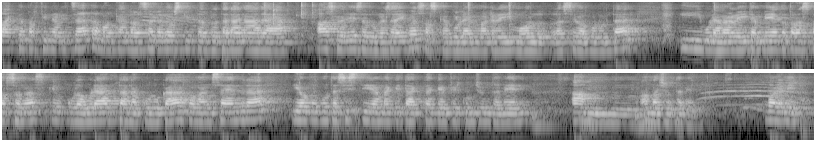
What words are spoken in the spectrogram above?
l'acte per finalitzat amb el cant dels segadors que interpretaran ara els grellers de Dues Aigües, els que volem agrair molt la seva voluntat i volem agrair també a totes les persones que heu col·laborat tant a col·locar com a encendre i heu volgut assistir a aquest acte que hem fet conjuntament amb, amb l'Ajuntament. Bawa.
